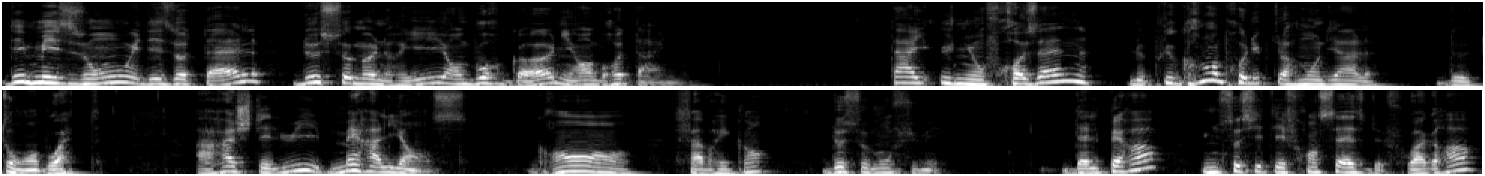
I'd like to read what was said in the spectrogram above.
des maisons et des hôtels de saumonnerie en Bourgogne et en Bretagne. Taille Union Frozen, le plus grand producteur mondial de thon en boîte, a racheté lui Mère Alliance, grand fabricant de saumon fumé. Delpera, une société française de foie gras,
